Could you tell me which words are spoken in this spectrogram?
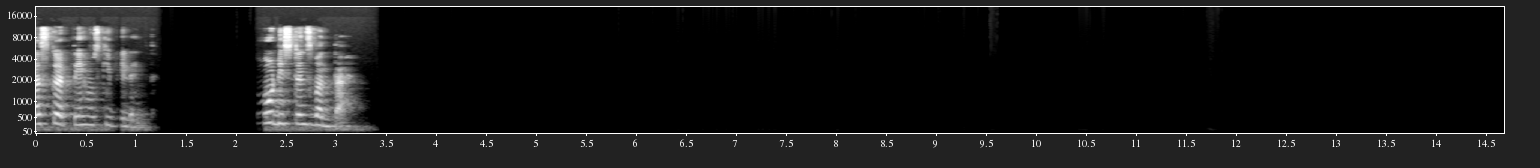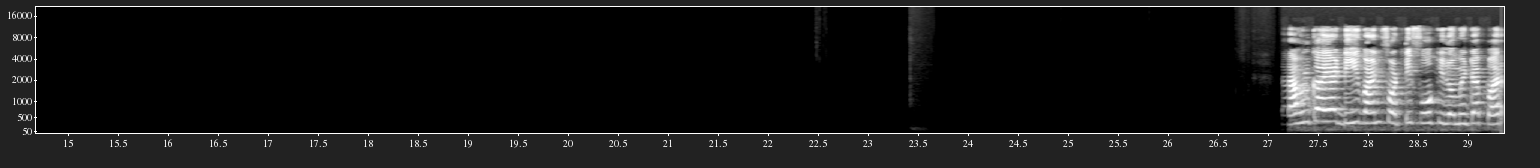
प्लस करते हैं उसकी भी लेंथ तो डिस्टेंस बनता है। राहुल का आया D one forty four kilometre per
